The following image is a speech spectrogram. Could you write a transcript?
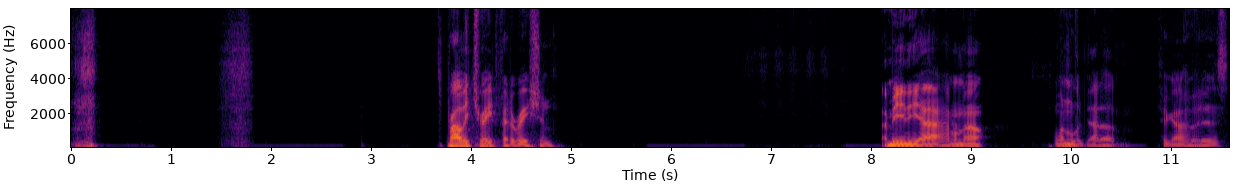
It's probably Trade Federation. I mean, yeah. I don't know. I want to look that up. Figure out who it is.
